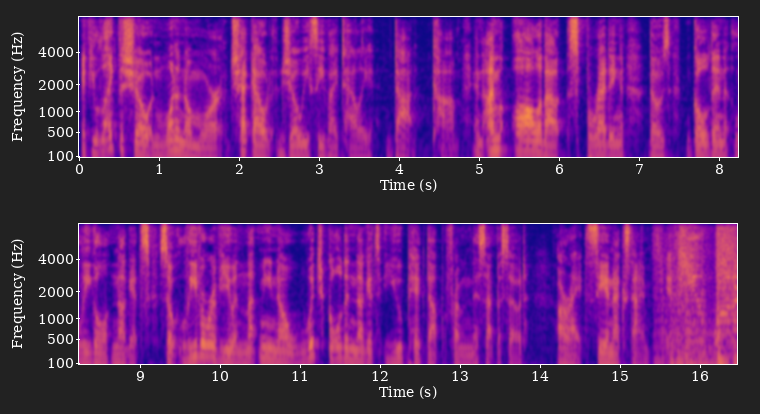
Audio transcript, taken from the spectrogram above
If you like the show and want to know more, check out joeycvitale.com. And I'm all about spreading those golden legal nuggets. So leave a review and let me know which golden nuggets you picked up from this episode. All right, see you next time. If you wanna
